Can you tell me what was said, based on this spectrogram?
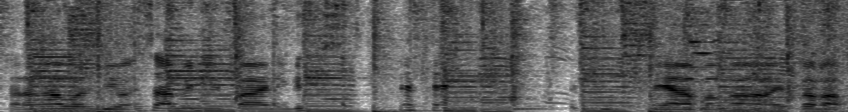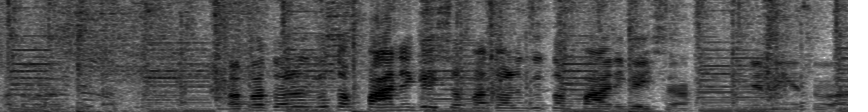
Tara nga 1v1. Sabi ni Fanny, guys. May yabang ka nga. Ito, papatulan kita. Papatulan ko tong Fanny, guys. Papatulan ko tong Fanny, guys, ah. Yan eh, ito, ah.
